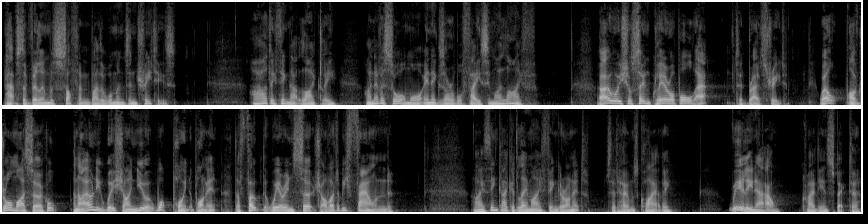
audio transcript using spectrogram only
Perhaps the villain was softened by the woman's entreaties." "I hardly think that likely. I never saw a more inexorable face in my life. "Oh, we shall soon clear up all that," said Bradstreet. "Well, I've drawn my circle, and I only wish I knew at what point upon it the folk that we are in search of are to be found." "I think I could lay my finger on it," said Holmes quietly. "Really now!" cried the inspector.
